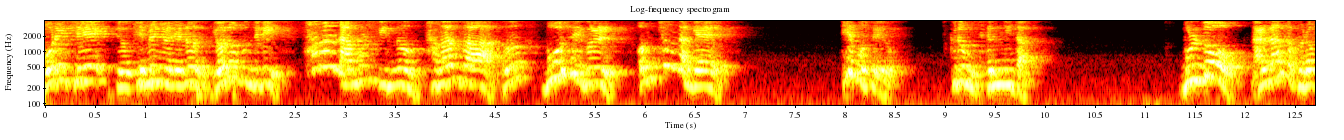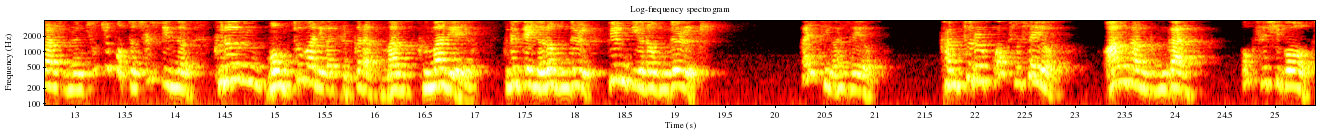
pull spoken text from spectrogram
올해 개, 저 개면연에는 여러분들이 살아남을 수 있는 방안과 어? 모색을 엄청나게 해보세요. 그러면 됩니다. 물도 날라서 걸어갈 수 있는 축지법도 쓸 수 있는 그런 몸뚱아리가 될 거라 그, 말, 그 말이에요. 그러니까 여러분들, BMT 여러분들, 파이팅 하세요. 감투를 꼭 쓰세요. 왕관, 근간 꼭 쓰시고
